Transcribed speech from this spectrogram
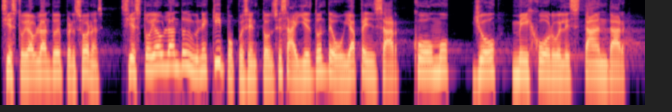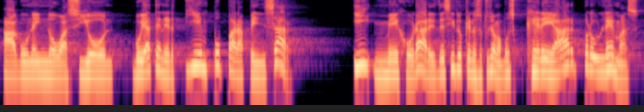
Si estoy hablando de personas, si estoy hablando de un equipo, pues entonces ahí es donde voy a pensar cómo yo mejoro el estándar, hago una innovación, voy a tener tiempo para pensar y mejorar, es decir, lo que nosotros llamamos crear problemas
